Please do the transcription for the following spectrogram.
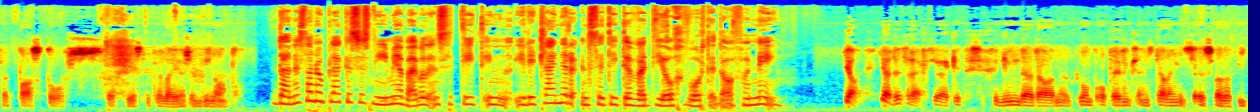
vir pastors, vir geestelike leiers in die land. Dan is daar nou plekke soos Nehemia Bybelinstituut en hierdie kleiner instituie wat deel geword het daarvan, nê? Nee? Ja, ja, dis reg. So ek het genoem dat daar nou 'n klomp opleidingsinstellings is wat op die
